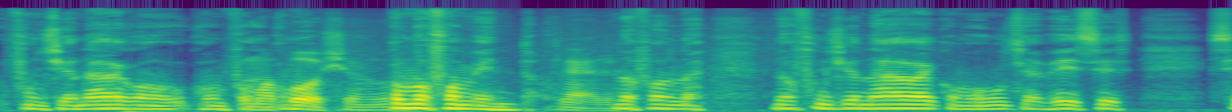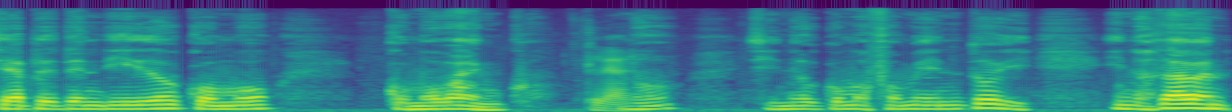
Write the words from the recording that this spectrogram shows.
funcionaba como, como, apoyo, como, fomento. No, no funcionaba como muchas veces se ha pretendido como como banco, ¿no? sino como fomento y, nos daban,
